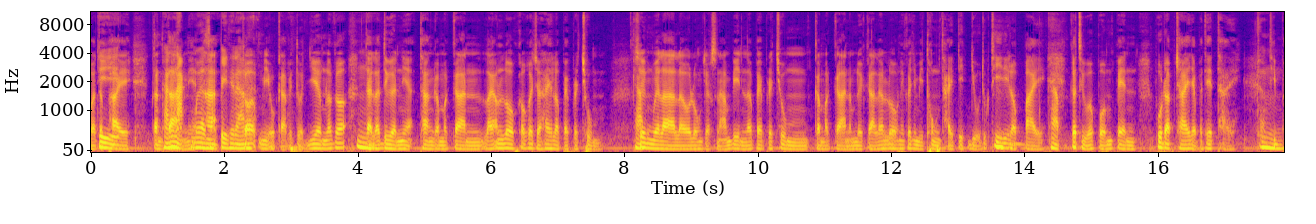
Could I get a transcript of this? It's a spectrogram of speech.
วัตภัยต่ครั้งหนัากงๆเนี่ยเมื่อสามฮะปีที่แล้วก็นะมีโอกาสไปตรวจเยี่ยม แล้วก็แต่ละเดือนเนี่ยทางกรรมการไลออนโลกเขาก็จะให้เราไปประชุมครับซึ่งเวลาเราลงจากสนามบินแล้วไปประชุมกรรมการอำนวยการและโลกนี่ก็จะมีธงไทยติดอยู่ทุกที่ที่เราไปครับก็ถือว่าผมเป็นผู้รับใช้จากประเทศไทยที่ไป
